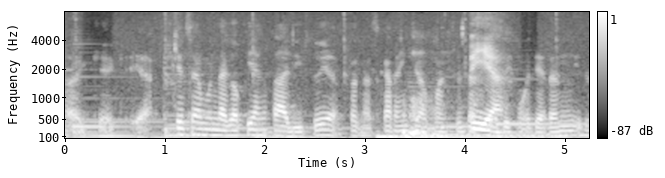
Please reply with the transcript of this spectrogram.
Oke oke ya mungkin saya menanggapi yang tadi itu ya karena sekarang zaman sudah Iya. lebih modern gitu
